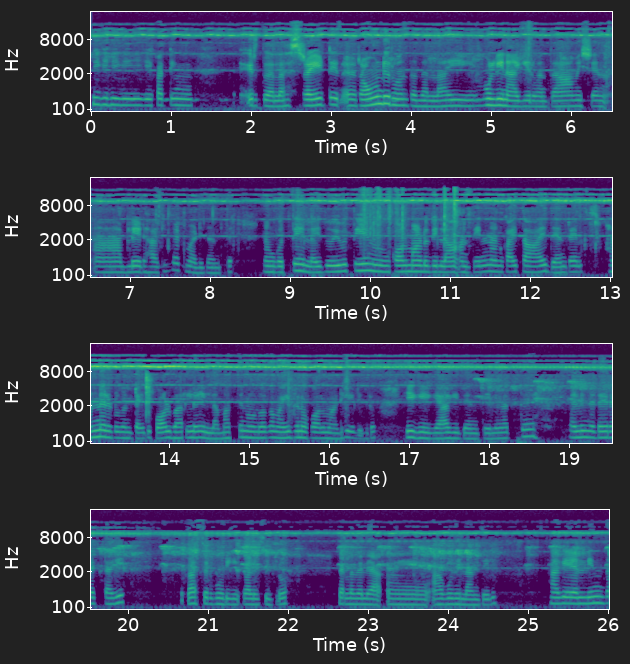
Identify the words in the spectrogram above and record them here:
ಹೀಗೆ ಹೀಗೆ ಹೀಗೆ ಕಟ್ಟಿಂಗ್ ಇರ್ತದಲ್ಲ ಸ್ಟ್ರೈಟ್ ರೌಂಡ್ ಇರುವಂಥದ್ದಲ್ಲ ಈ ಮುಳ್ಳಿನಾಗಿರುವಂಥ ಮಿಷನ್ ಬ್ಲೇಡ್ ಹಾಕಿ ಕಟ್ ಮಾಡಿದಂತೆ. ನಂಗೆ ಗೊತ್ತೇ ಇಲ್ಲ, ಇದು ಇವತ್ತೇನು ಕಾಲ್ ಮಾಡೋದಿಲ್ಲ ಏನು ನಾನು ಕಾಯ್ತಾ ಇದ್ದೆ. ಅಂದರೆ ಹನ್ನೆರಡು ಗಂಟೆ ಆಯಿತು ಕಾಲ್ ಬರಲೇ ಇಲ್ಲ. ಮತ್ತೆ ನೋಡುವಾಗ ಮೈದನ ಕಾಲ್ ಮಾಡಿ ಹೇಳಿದರು, ಹೀಗೆ ಹೀಗೆ ಆಗಿದೆ ಅಂತೇಳಿ. ಮತ್ತೆ ಅಲ್ಲಿಂದ ಡೈರೆಕ್ಟಾಗಿ ಕಾಸರಗೋಡಿಗೆ ಕಳಿಸಿದರು. ಕೇರಳದಲ್ಲಿ ಆಗೋದಿಲ್ಲ ಅಂತೇಳಿ. ಹಾಗೆ ಅಲ್ಲಿಂದ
